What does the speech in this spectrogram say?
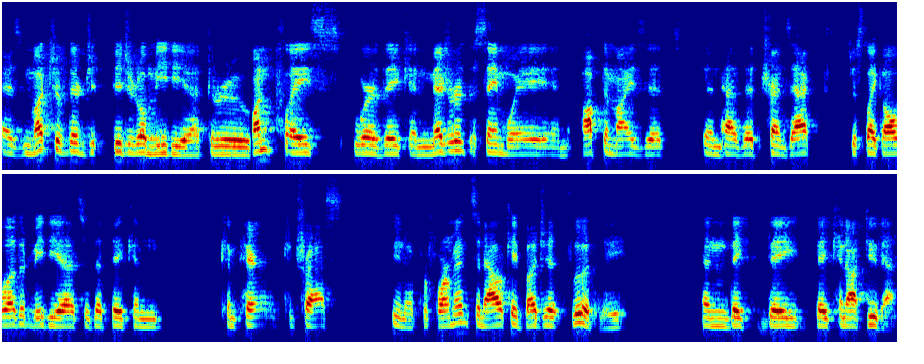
as much of their digital media through one place where they can measure it the same way and optimize it and have it transact just like all other media so that they can compare and contrast you know performance and allocate budget fluidly and they they they cannot do that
